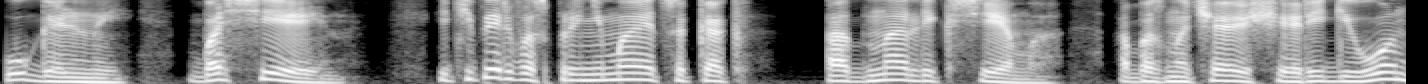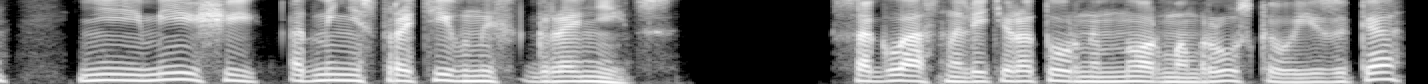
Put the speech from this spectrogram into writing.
угольный бассейн» и теперь воспринимается как одна лексема, обозначающая регион, не имеющий административных границ. Согласно литературным нормам русского языка,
